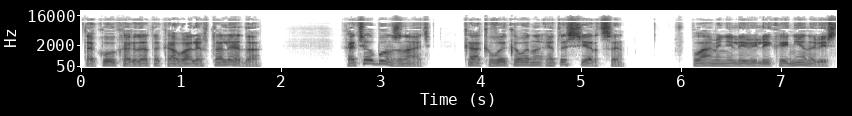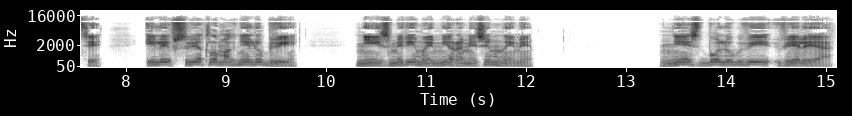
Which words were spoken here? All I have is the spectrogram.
Такую когда-то ковали в Толедо. Хотел бы он знать, как выковано это сердце, в пламени ли великой ненависти или в светлом огне любви, неизмеримой мерами земными. Несть бо любви велия,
